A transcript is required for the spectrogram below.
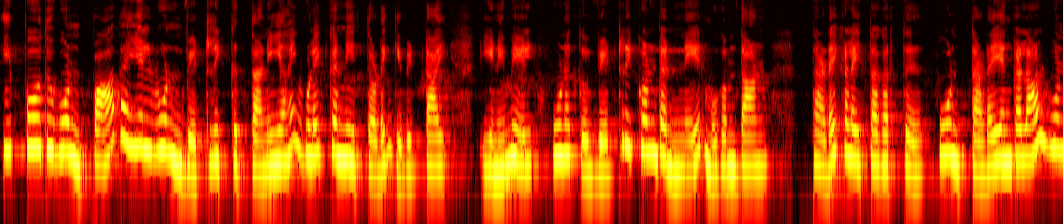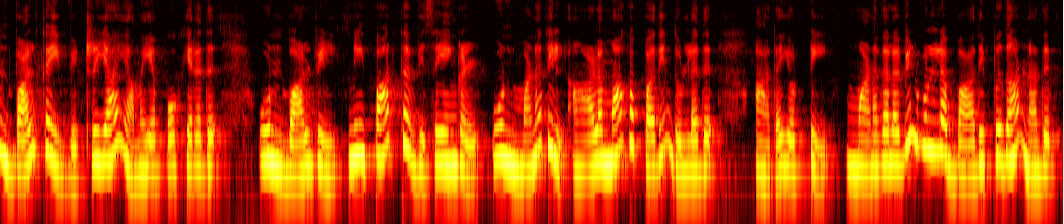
இப்போது உன் பாதையில் உன் வெற்றிக்கு தனியாய் உழைக்க நீ தொடங்கிவிட்டாய். இனிமேல் உனக்கு வெற்றி கொண்ட நேர்முகம்தான். தடைகளை தகர்த்து உன் தடயங்களால் உன் வாழ்க்கை வெற்றியாய் அமையப் போகிறது உன் வாழ்வில் நீ பார்த்த விஷயங்கள் உன் மனதில் ஆழமாக பதிந்துள்ளது. அதையொட்டி மனதளவில் உள்ள பாதிப்புதான் அது.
